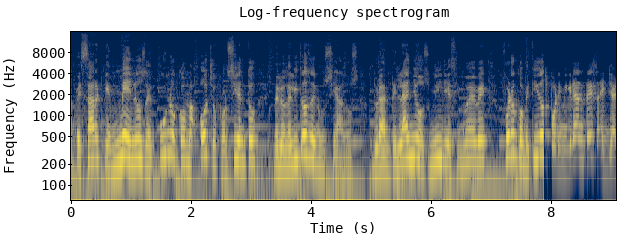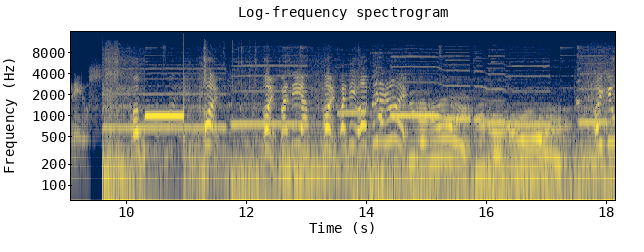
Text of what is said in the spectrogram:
a pesar que menos del 1,8% de los delitos denunciados durante el año 2019 fueron cometidos por inmigrantes llaneros. ¡Oh, ¡Hoy! ¡Hoy! ¡Partida! ¡Hoy! ¡Partida! ¡Oh, tíralo ¡Ay, qué hoy!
